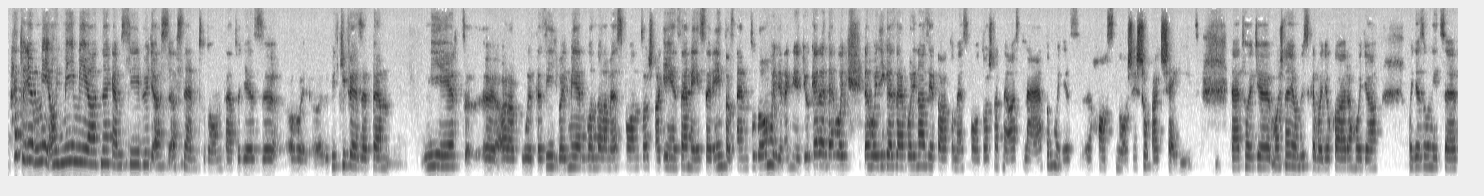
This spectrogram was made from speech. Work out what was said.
Hát, hogy mi, hogy mi miatt nekem szívügy, azt, azt nem tudom. Tehát, hogy ez hogy kifejezetten miért alakult ez így, vagy miért gondolom ez fontosnak, én személy szerint azt nem tudom, hogy ennek mi a gyökere, de hogy, de hogy igazából én azért tartom ezt fontosnak, mert azt látom, hogy ez hasznos, és sokat segít. Tehát, hogy most nagyon büszke vagyok arra, hogy a, hogy az UNICEF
